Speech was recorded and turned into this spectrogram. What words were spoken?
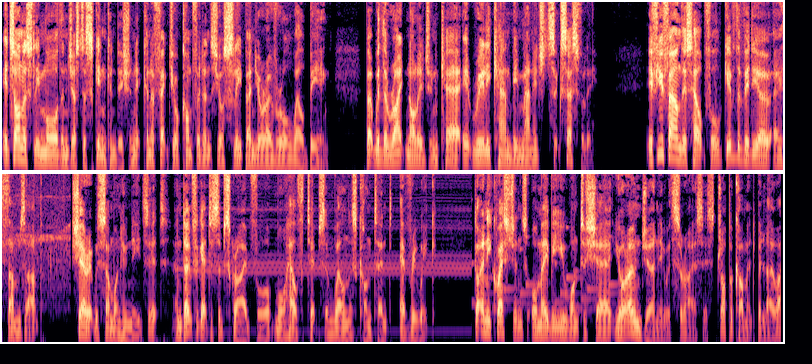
It's honestly more than just a skin condition. It can affect your confidence, your sleep, and your overall well-being. But with the right knowledge and care, it really can be managed successfully. If you found this helpful, give the video a thumbs up, share it with someone who needs it, and don't forget to subscribe for more health tips and wellness content every week. Got any questions, or maybe you want to share your own journey with psoriasis? Drop a comment below.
